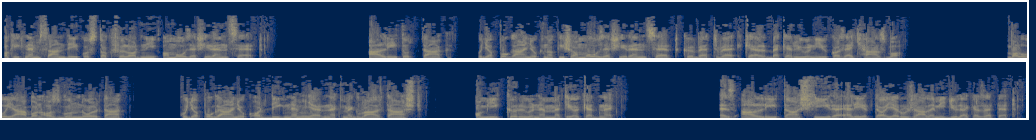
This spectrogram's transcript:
akik nem szándékoztak föladni a mózesi rendszert. Állították, hogy a pogányoknak is a mózesi rendszert követve kell bekerülniük az egyházba. Valójában azt gondolták, hogy a pogányok addig nem nyernek megváltást, amíg körül nem metélkednek. Ez állítás híre elérte a jeruzsálemi gyülekezetet.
